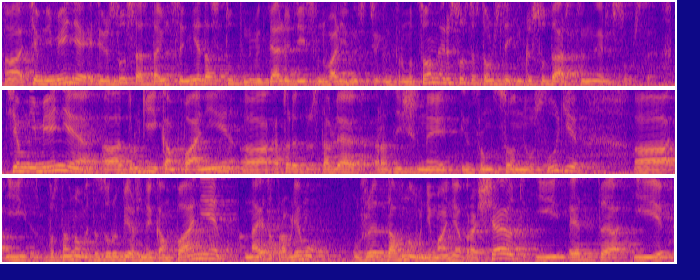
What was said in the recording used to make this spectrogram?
а, тем не менее, эти ресурсы остаются недоступными для людей с инвалидностью. Информационные ресурсы, в том числе и государственные ресурсы. Тем не менее, а, другие компании, а, которые предоставляют различные информационные услуги, и в основном это зарубежные компании, на эту проблему уже давно внимание обращают, и это и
